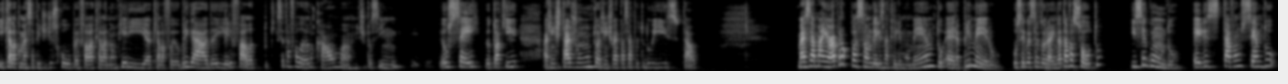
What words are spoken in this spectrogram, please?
E que ela começa a pedir desculpa e falar que ela não queria, que ela foi obrigada. E ele fala: Do que, que você tá falando? Calma. Tipo assim, eu sei, eu tô aqui, a gente tá junto, a gente vai passar por tudo isso e tal. Mas a maior preocupação deles naquele momento era, primeiro, o sequestrador ainda estava solto. E segundo, eles estavam sendo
